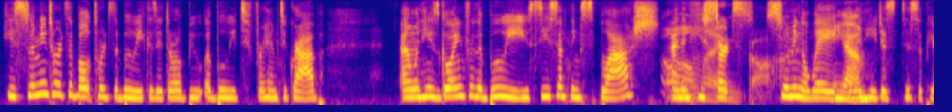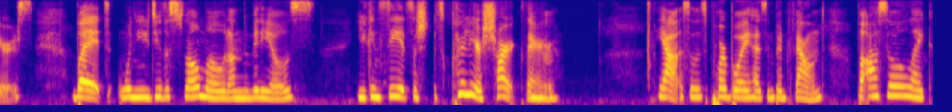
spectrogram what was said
He's swimming towards the boat, towards the buoy, because they throw a, bu- a buoy t- for him to grab. And when he's going for the buoy, you see something splash, and then he oh starts swimming away, Yeah. and then he just disappears. But when you do the slow mode on the videos, you can see it's a sh- it's clearly a shark there. Mm-hmm. Yeah, so this poor boy hasn't been found. But also, like,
